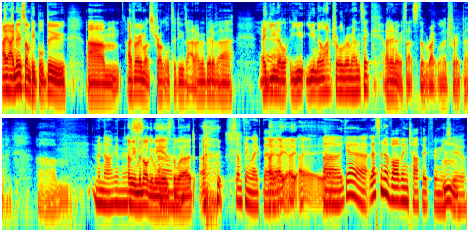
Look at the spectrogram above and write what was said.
i i, I know some people do um i very much struggle to do that i'm a bit of a a unil- u- unilateral romantic. I don't know if that's the right word for it, but um, monogamous. I mean, monogamy is the um, word. Something like that. I, I, I, yeah. Uh, yeah, that's an evolving topic for me Mm. too.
